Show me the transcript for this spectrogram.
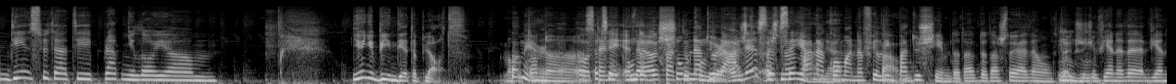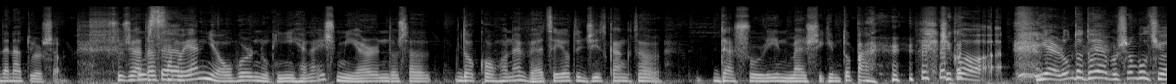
ndjej në sytë e atij prapë një lloj um, jo një bindje të plotë. Po më kupton, uh, sepse edhe është shumë natyrale, sepse janë akoma në fillim po. pa dyshim, do ta do ta shtoj edhe unë këtë, kështu mhm. që vjen edhe vjen dhe natyrshëm. Kështu që ata sapo janë njohur, nuk njihen aq mirë, ndoshta do kohën e vet, se jo të gjithë kanë këtë dashurinë me shikim të parë. Shiko, jer, unë do të doja për shembull që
